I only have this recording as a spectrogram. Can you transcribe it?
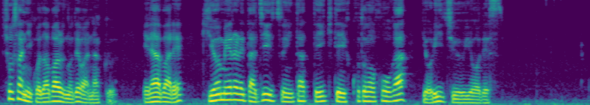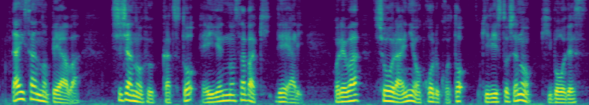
所作にこだわるのではなく選ばれ清められた事実に立って生きていくことの方がより重要です。第3のペアは死者の復活と永遠の裁きでありこれは将来に起こることキリスト者の希望です。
